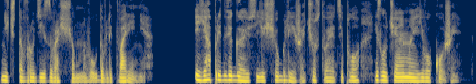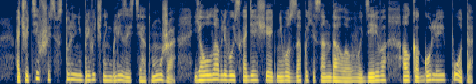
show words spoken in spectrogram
нечто вроде извращенного удовлетворения. И я придвигаюсь еще ближе, чувствуя тепло, излучаемое его кожей. Очутившись в столь непривычной близости от мужа, я улавливаю исходящие от него запахи сандалового дерева, алкоголя и пота,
